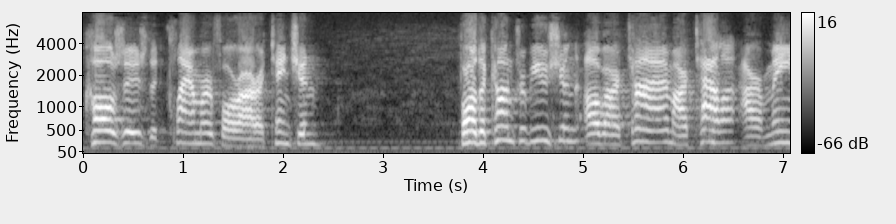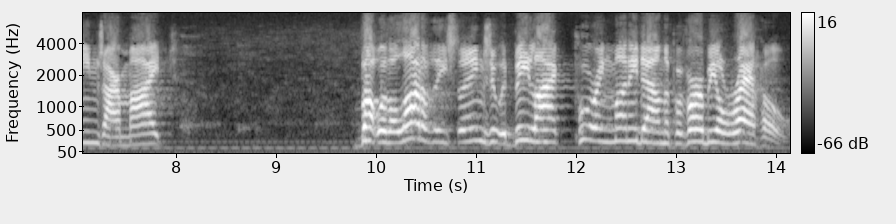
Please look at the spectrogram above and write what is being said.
causes that clamor for our attention, for the contribution of our time, our talent, our means, our might. But with a lot of these things, it would be like pouring money down the proverbial rat hole.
